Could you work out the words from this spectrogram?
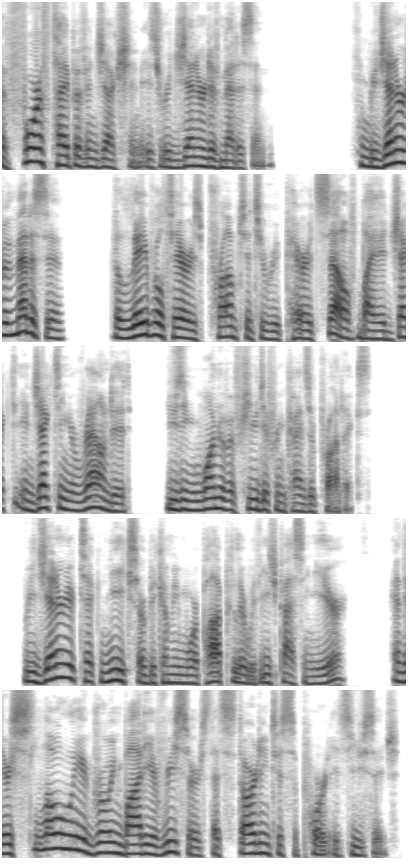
The fourth type of injection is regenerative medicine. In regenerative medicine, the labral tear is prompted to repair itself by eject, injecting around it using one of a few different kinds of products. Regenerative techniques are becoming more popular with each passing year, and there's slowly a growing body of research that's starting to support its usage.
